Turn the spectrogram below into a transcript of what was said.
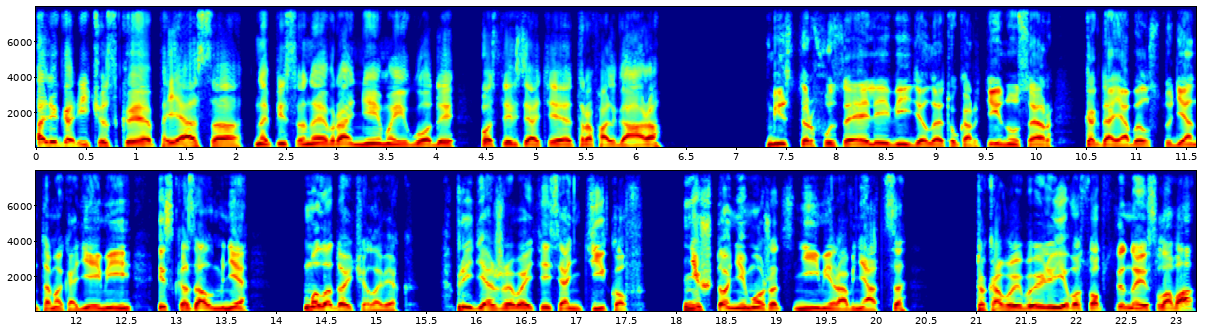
аллегорическая пьеса, написанная в ранние мои годы после взятия Трафальгара. Мистер Фузели видел эту картину, сэр, когда я был студентом Академии, и сказал мне, «Молодой человек, придерживайтесь антиков, ничто не может с ними равняться». Таковы были его собственные слова.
